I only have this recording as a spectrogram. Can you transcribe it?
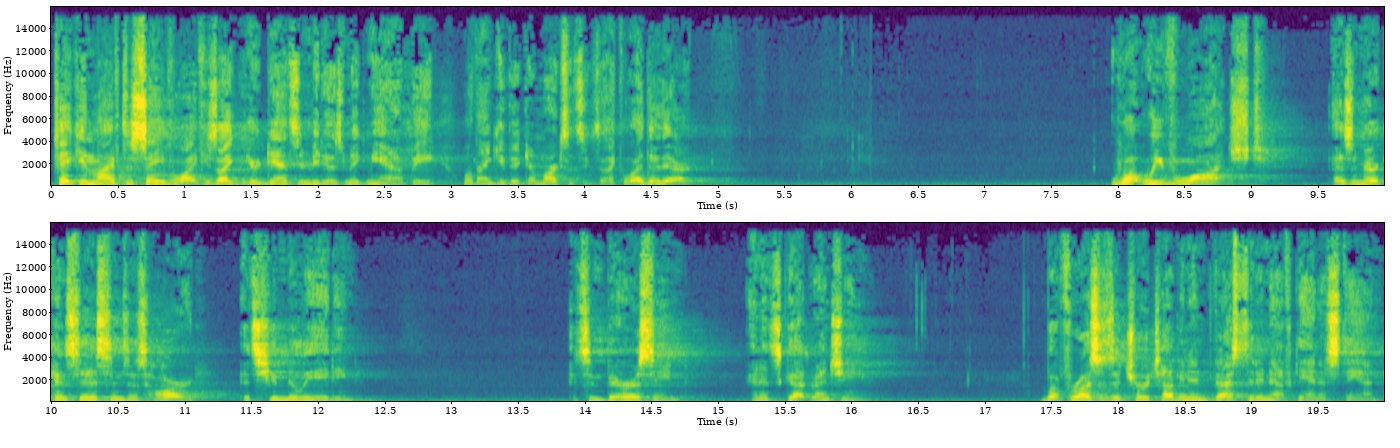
taking life to save life. He's like, Your dancing videos make me happy. Well, thank you, Victor Marx. That's exactly why they're there. What we've watched as American citizens is hard, it's humiliating, it's embarrassing, and it's gut wrenching. But for us as a church, having invested in Afghanistan,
